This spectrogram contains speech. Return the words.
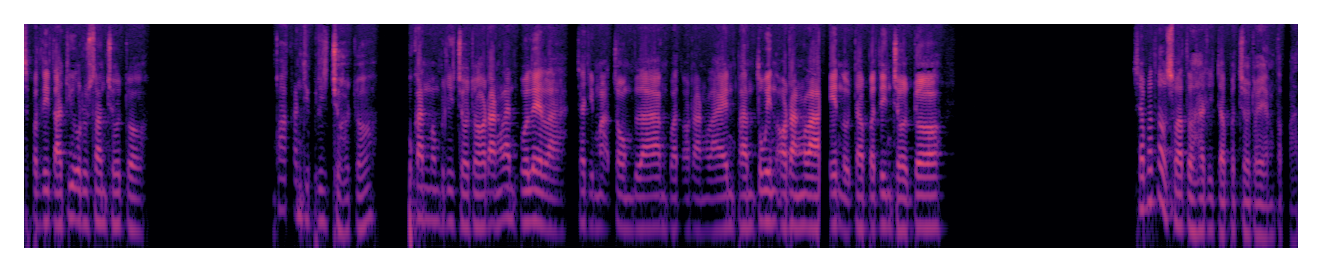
seperti tadi urusan jodoh. Kau akan diberi jodoh, bukan memberi jodoh orang lain, bolehlah jadi mak comblang buat orang lain, bantuin orang lain untuk dapetin jodoh. Siapa tahu suatu hari dapat jodoh yang tepat.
